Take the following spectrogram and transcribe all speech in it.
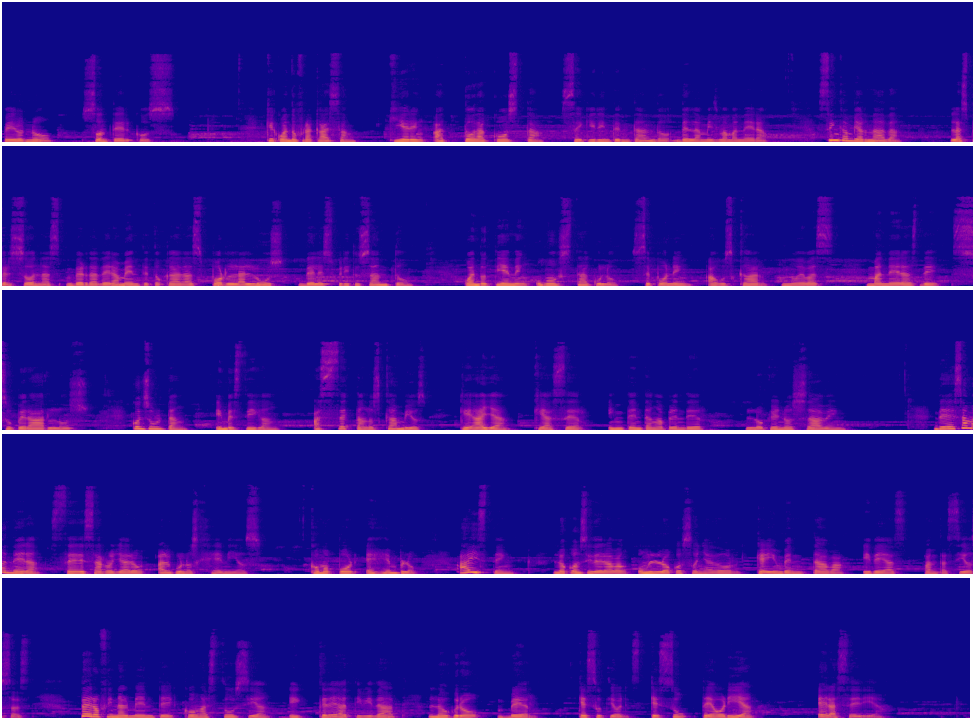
pero no son tercos. Que cuando fracasan quieren a toda costa seguir intentando de la misma manera, sin cambiar nada las personas verdaderamente tocadas por la luz del Espíritu Santo, cuando tienen un obstáculo, se ponen a buscar nuevas maneras de superarlos. Consultan, investigan, aceptan los cambios que haya que hacer, intentan aprender lo que no saben de esa manera se desarrollaron algunos genios, como por ejemplo Einstein lo consideraban un loco soñador que inventaba ideas fantasiosas, pero finalmente con astucia y creatividad logró ver que su, teoría era seria.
